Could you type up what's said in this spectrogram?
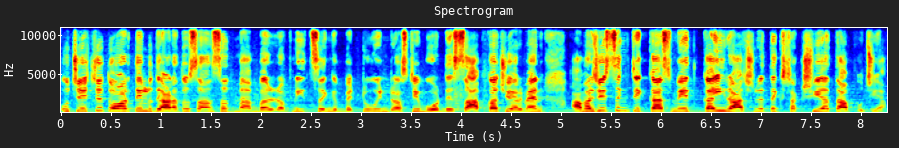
ਉਚੇਚੇ ਤੌਰ ਤੇ ਲੁਧਿਆਣਾ ਤੋਂ ਸੰਸਦ member Ravneet Singh Bittu, industry board ਦੇ ਸਾਬਕਾ ਚੇਅਰਮੈਨ ਅਮਰਜੀਤ ਸਿੰਘ ਟਿੱਕਾ ਸਮੇਤ ਕਈ ਰਾਜਨੀਤਿਕ ਸ਼ਖਸੀਅਤਾਂ ਪੁੱਜੀਆਂ।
